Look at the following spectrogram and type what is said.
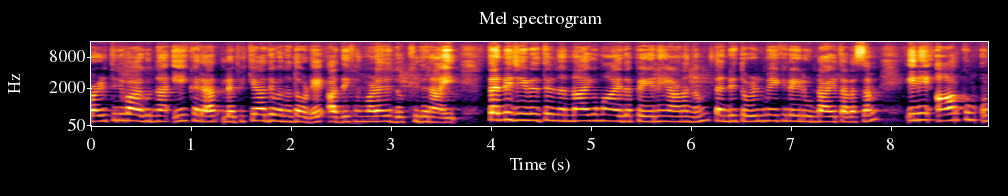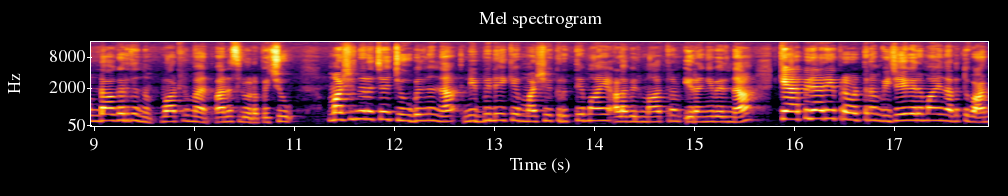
വഴിത്തിരിവാകുന്ന ഈ കരാർ ലഭിക്കാതെ വന്നതോടെ അദ്ദേഹം വളരെ ദുഃഖിതനായി. തന്റെ ജീവിതത്തിൽ നിർണായകമായത് പേനയാണെന്നും തന്റെ തൊഴിൽ മേഖലയിൽ ഉണ്ടായ തടസ്സം ഇനി ആർക്കും ഉണ്ടാകരുതെന്നും വാട്ടർമാൻ മനസ്സിലുറപ്പിച്ചു. മഷി നിറച്ച ട്യൂബിൽ നിന്ന് നിബിലേക്ക് മഷി കൃത്യമായ അളവിൽ മാത്രം ഇറങ്ങി വരുന്ന കാപ്പിലാരി പ്രവർത്തനം വിജയകരമായി നടത്തുവാൻ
